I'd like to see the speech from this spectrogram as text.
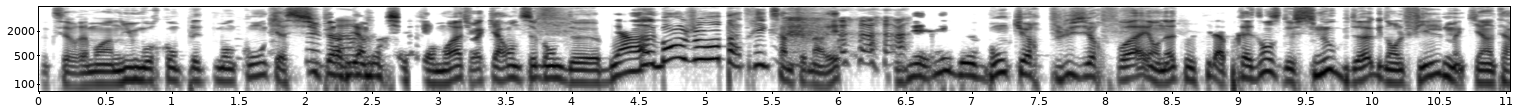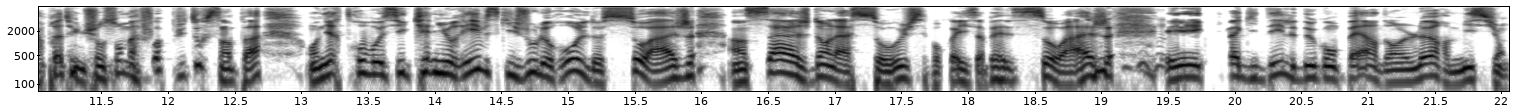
Donc c'est vraiment un humour complètement con qui a super bien marché sur moi. Tu vois, 40 secondes de bien bonjour Patrick, ça me fait marrer. J'ai ri de bon cœur plusieurs fois et on note aussi la présence de Snoop Dogg dans le film qui interprète une chanson ma foi plutôt sympa. On y retrouve aussi Kenny Reeves qui joue le rôle de Soage, un sage dans la sauge, c'est pourquoi il s'appelle Soage, et qui va guider les deux compères dans leur mission.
